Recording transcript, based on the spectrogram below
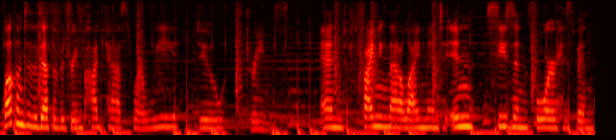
Welcome to the Death of a Dream podcast, where we do dreams. And finding that alignment in season four has been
